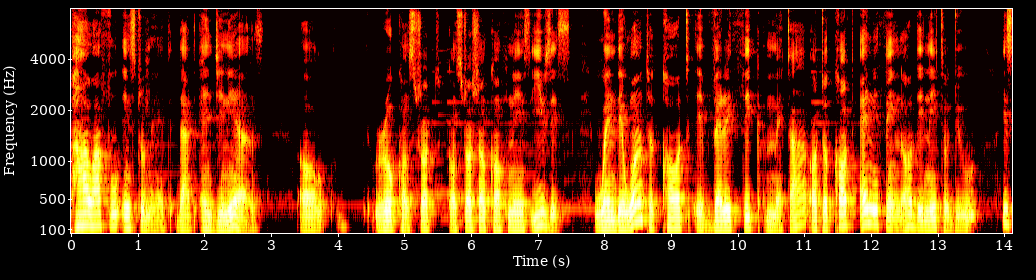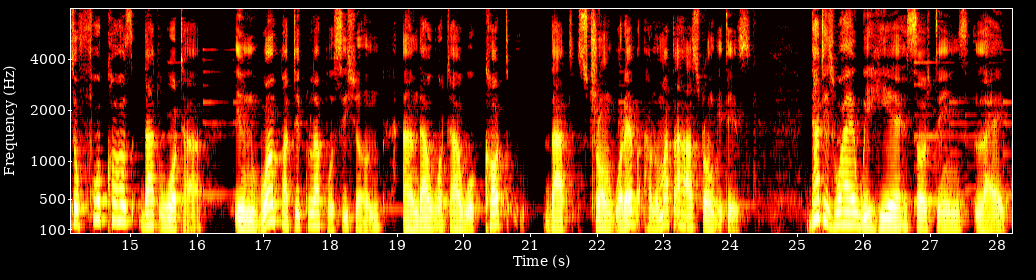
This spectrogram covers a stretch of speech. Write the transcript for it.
powerful instruments that engineers or road construct, construction companies uses when they want to cut a very thick metal or to cut anything. All they need to do is to focus that water in one particular position and that water will cut that strong, whatever, no matter how strong it is. That is why we hear such things like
